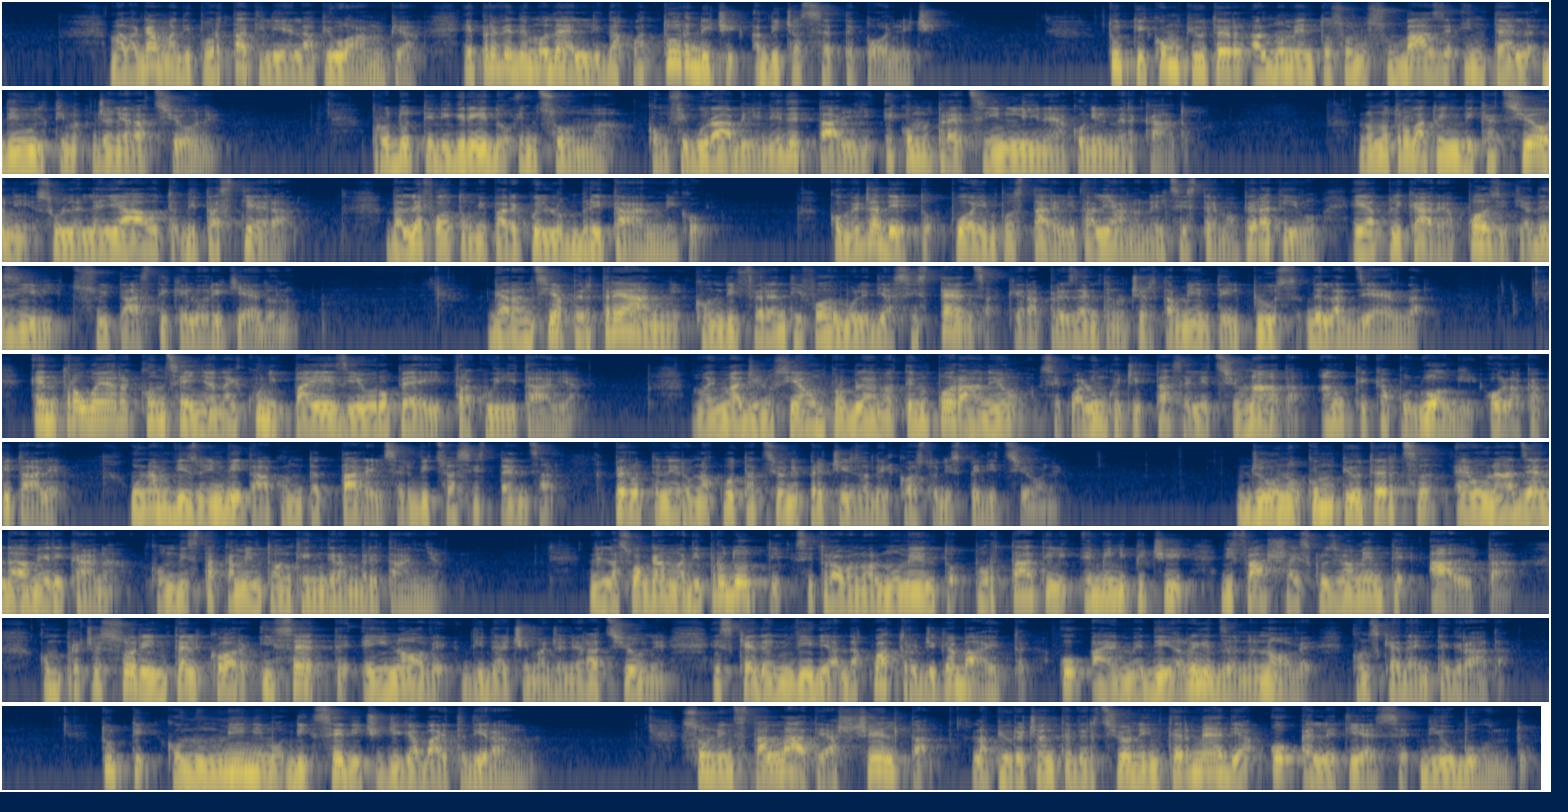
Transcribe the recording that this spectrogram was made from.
Ma la gamma di portatili è la più ampia e prevede modelli da 14 a 17 pollici. Tutti i computer al momento sono su base Intel di ultima generazione. Prodotti di grido, insomma, configurabili nei dettagli e con prezzi in linea con il mercato. Non ho trovato indicazioni sul layout di tastiera, dalle foto mi pare quello britannico. Come già detto, puoi impostare l'italiano nel sistema operativo e applicare appositi adesivi sui tasti che lo richiedono. Garanzia per tre anni con differenti formule di assistenza che rappresentano certamente il plus dell'azienda. Entroware consegna in alcuni paesi europei, tra cui l'Italia. Ma immagino sia un problema temporaneo se qualunque città selezionata, anche capoluoghi o la capitale, un avviso invita a contattare il servizio assistenza per ottenere una quotazione precisa del costo di spedizione. Juno Computers è un'azienda americana con distaccamento anche in Gran Bretagna. Nella sua gamma di prodotti si trovano al momento portatili e mini PC di fascia esclusivamente alta, con processori Intel Core i7 e i9 di decima generazione e scheda Nvidia da 4 GB o AMD Ryzen 9 con scheda integrata, tutti con un minimo di 16 GB di RAM. Sono installate a scelta la più recente versione intermedia o LTS di Ubuntu.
